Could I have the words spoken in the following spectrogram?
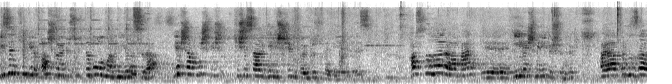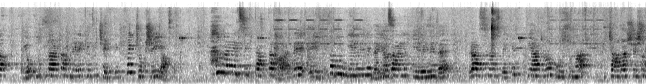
bizimki bir aşk öyküsü kitabı olmanın yanı sıra yaşanmış bir kişisel gelişim öyküsü de diyebiliriz. Hastalığa rağmen e, iyileşmeyi düşündük. Hayatımıza yokluklardan bereketi çektik. Pek çok şey yaptık. Bunların hepsi kitapta var ve e, kitabın gelirini de, yazarlık gelirini de Rasim Öztekin tiyatro kursuna Çağdaş Yaşam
